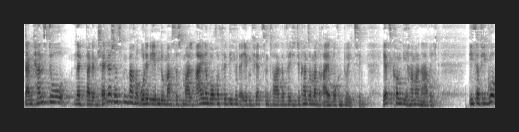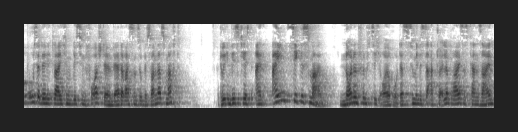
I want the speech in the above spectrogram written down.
dann kannst du nicht bei den Challenges mitmachen oder eben du machst es mal eine Woche für dich oder eben 14 Tage für dich. Du kannst auch mal drei Wochen durchziehen. Jetzt kommt die Hammer-Nachricht. Dieser Figurbooster, den ich gleich ein bisschen vorstellen werde, was dann so besonders macht, du investierst ein einziges Mal 59 Euro. Das ist zumindest der aktuelle Preis. Es kann sein,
